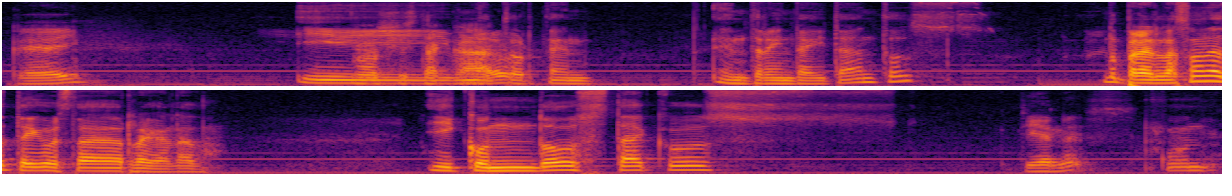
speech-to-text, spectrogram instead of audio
Ok. Y No, sí una torta en, en treinta y tantos. No, para la zona te digo está regalado. Y con dos tacos, ¿Tienes? con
